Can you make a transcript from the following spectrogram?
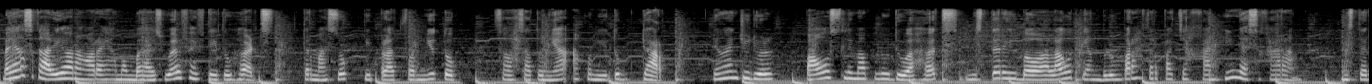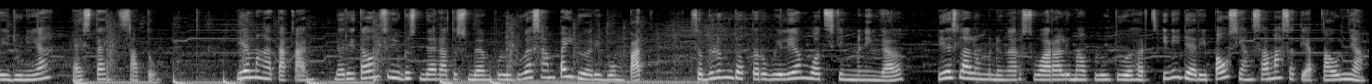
Banyak sekali orang-orang yang membahas Well 52 Hz, termasuk di platform YouTube, salah satunya akun YouTube Dark dengan judul Paus 52 Hz, Misteri Bawah Laut yang belum pernah terpecahkan hingga sekarang. Misteri Dunia, hashtag 1. Dia mengatakan, dari tahun 1992 sampai 2004, sebelum Dr. William Watkin meninggal, dia selalu mendengar suara 52 Hz ini dari paus yang sama setiap tahunnya,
